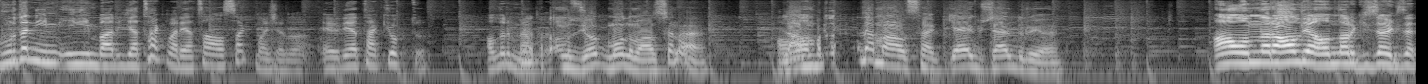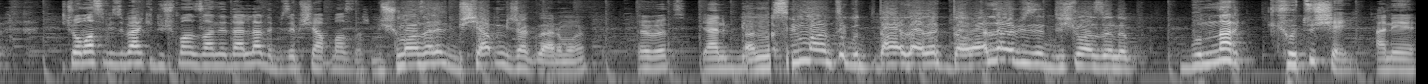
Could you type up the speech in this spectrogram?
buradan ineyim, ineyim bari. Yatak var yatağı alsak mı acaba? Evde yatak yoktu. Alırım ben. Yatağımız yok mu oğlum alsana. Al. Lambaları da mı alsak ya güzel duruyor. Aa onları al ya onlar güzel güzel. Hiç olmazsa bizi belki düşman zannederler de bize bir şey yapmazlar. Düşman zannet bir şey yapmayacaklar mı? Evet. Yani bi- Lan nasıl bir mantık bu? Da, da, da, davarlar bizi düşman zanıp. Bunlar kötü şey. Hani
